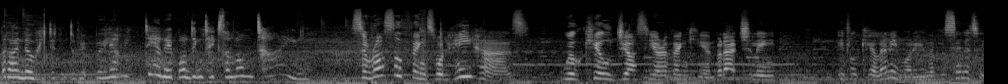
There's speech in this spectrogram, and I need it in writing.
But I know he didn't do it, really. I mean, DNA bonding takes a long time. So Russell thinks what he has will kill just Yerevenkian, but actually, it'll kill anybody in the vicinity.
